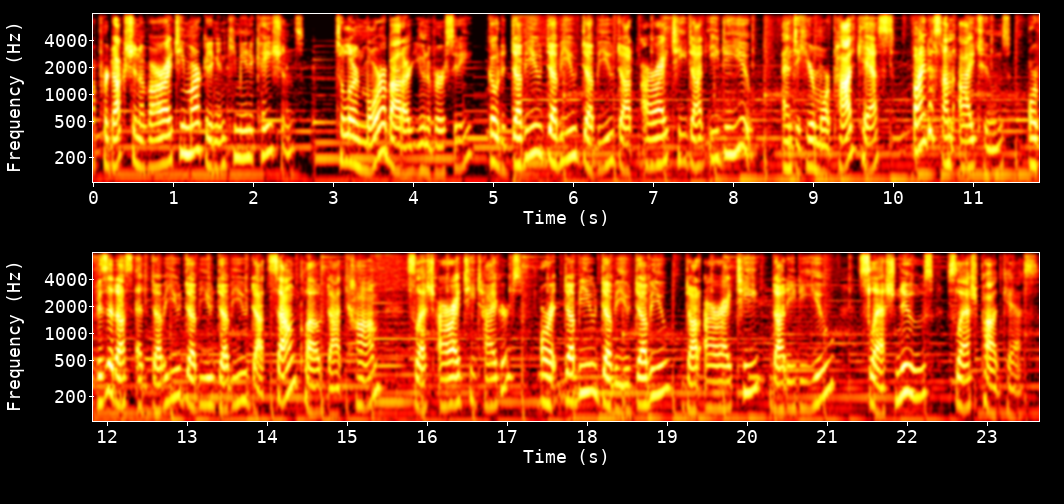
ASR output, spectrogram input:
a production of RIT Marketing and Communications. To learn more about our university, go to www.rit.edu. And to hear more podcasts, find us on iTunes or visit us at www.soundcloud.com slash RIT Tigers or at www.rit.edu slash news slash podcasts.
